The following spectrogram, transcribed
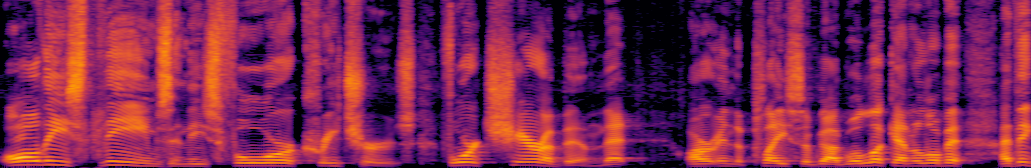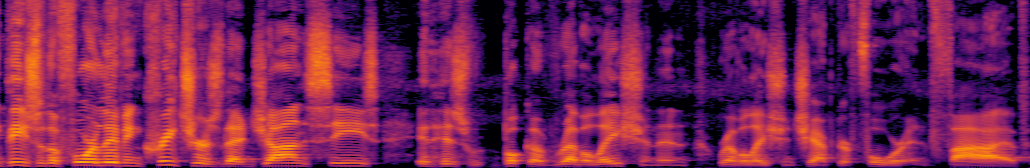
All these themes in these four creatures, four cherubim that are in the place of God. We'll look at it a little bit. I think these are the four living creatures that John sees in his book of Revelation, in Revelation chapter 4 and 5.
